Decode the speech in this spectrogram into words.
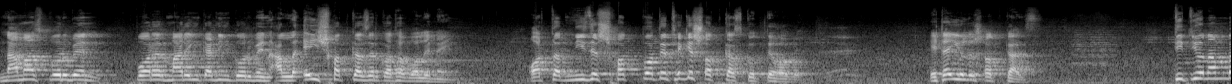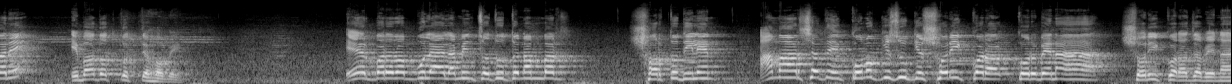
নামাজ পড়বেন, পরের মারিং কাটিং করবেন, আল্লাহ এই সৎ কাজের কথা বলে নাই। অর্থাৎ নিজের সৎ পথে থেকে সৎ কাজ করতে হবে। এটাই হলো সৎ কাজ। তৃতীয় নাম্বারে এবাদত করতে হবে। এরপরে রব্বুল আলমিন চতুর্থ নাম্বার শর্ত দিলেন, আমার সাথে কোনো কিছুকে শরিক করা, করবে না, শরিক করা যাবে না।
